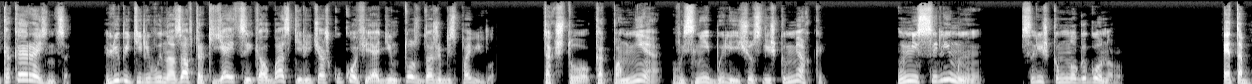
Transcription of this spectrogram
какая разница, любите ли вы на завтрак яйца и колбаски или чашку кофе и один тост даже без повидла? Так что, как по мне, вы с ней были еще слишком мягкой. У мисс Селимы слишком много гонору. «Это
